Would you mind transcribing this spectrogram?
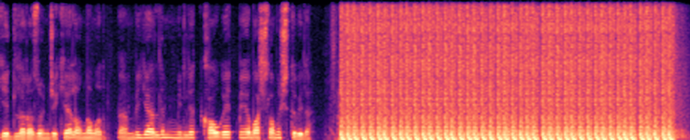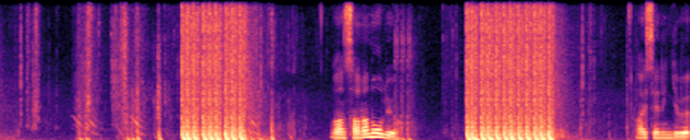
yediler az önceki el anlamadım. Ben bir geldim millet kavga etmeye başlamıştı bile. Lan sana ne oluyor? Ay senin gibi.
